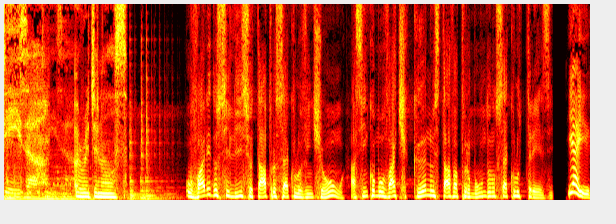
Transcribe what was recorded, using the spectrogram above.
Deezer Originals. O Vale do Silício está para o século XXI, assim como o Vaticano estava para o mundo no século XIII. E aí,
